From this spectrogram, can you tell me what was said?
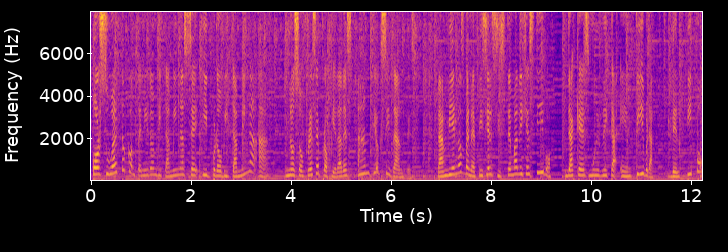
Por su alto contenido en vitamina C y provitamina A, nos ofrece propiedades antioxidantes. También nos beneficia el sistema digestivo, ya que es muy rica en fibra del tipo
